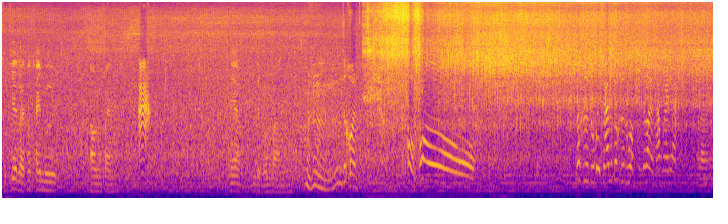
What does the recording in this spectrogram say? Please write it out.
สุดเกียดเลยต้องใช้มือเอาลงไปนะอะเนี่ยมันจะบางๆนะอื้อหือทุกคน โอ้โห แล้วคือดูไม่ช้าหรือก็คือถ่วงกินไปหน่อยทำไงเนี่ยอะไรนะ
